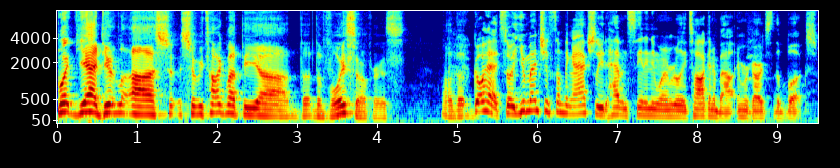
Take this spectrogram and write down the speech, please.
But yeah, you, uh, sh- should we talk about the uh, the the voiceovers? Uh, the, Go ahead. So you mentioned something I actually haven't seen anyone really talking about in regards to the books.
